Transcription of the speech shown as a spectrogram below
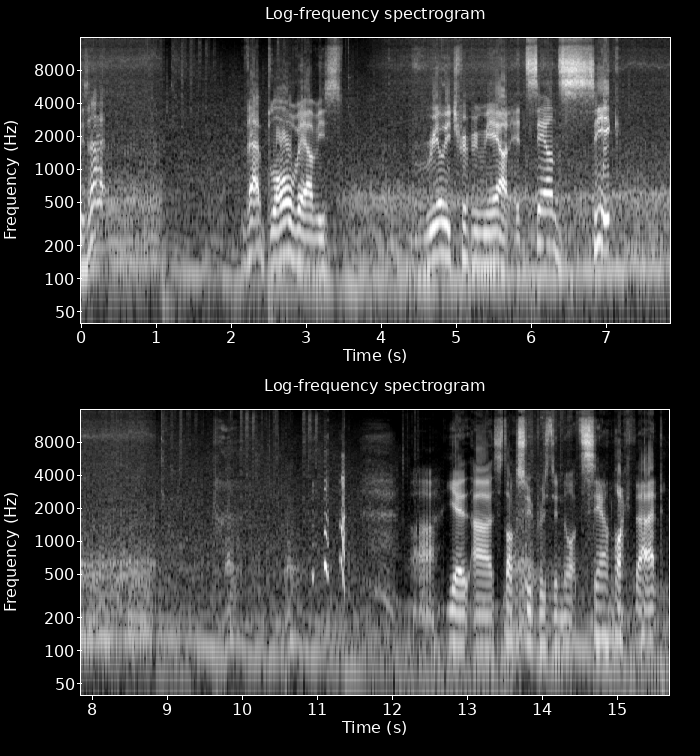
Is that... That blow valve is really tripping me out. It sounds sick. uh, yeah, uh, stock Supras do not sound like that.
